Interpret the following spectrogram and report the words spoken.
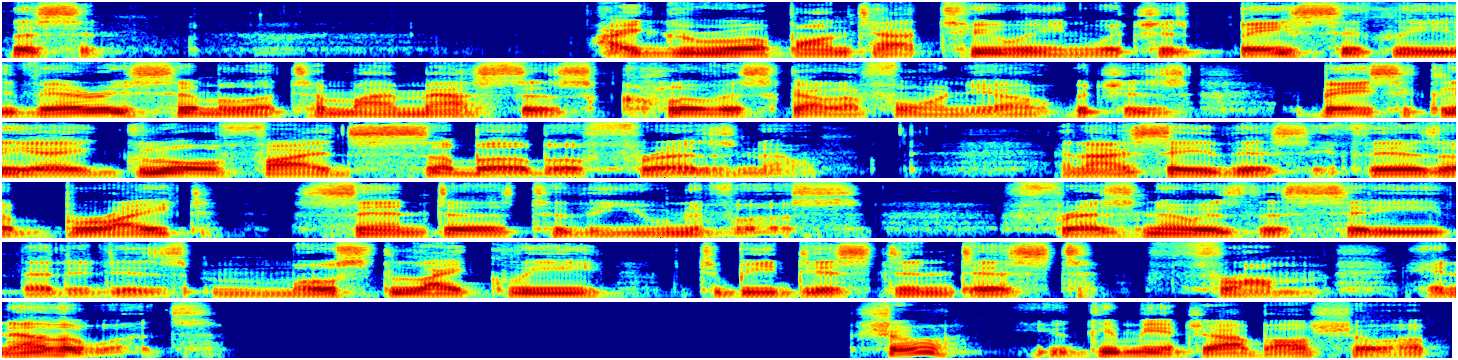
Listen, I grew up on Tatooine, which is basically very similar to my master's Clovis, California, which is basically a glorified suburb of Fresno. And I say this if there's a bright center to the universe, Fresno is the city that it is most likely to be distantest from. In other words, sure, you give me a job, I'll show up.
